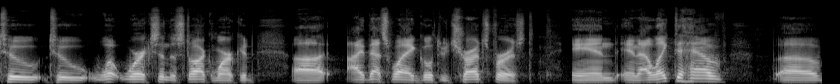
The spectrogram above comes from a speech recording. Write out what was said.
to, to what works in the stock market. Uh, I, that's why I go through charts first. And, and I like to have. Uh,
